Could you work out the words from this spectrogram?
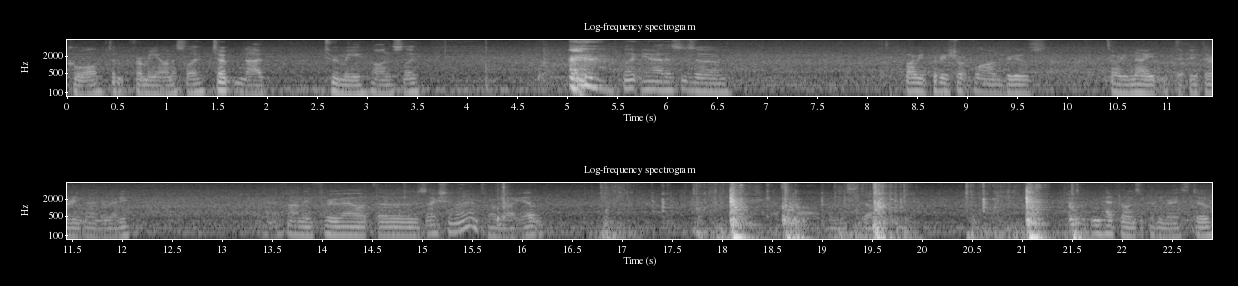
cool to, for me, honestly. To not to me, honestly. but yeah, this is a probably a pretty short vlog because it's already night. It's 8:30 at night already. I finally threw out those. Actually, I didn't throw them out yet. That's all of them. And headphones are pretty nice too.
